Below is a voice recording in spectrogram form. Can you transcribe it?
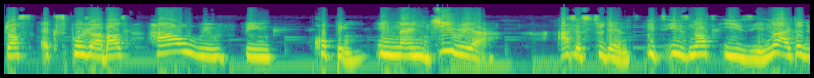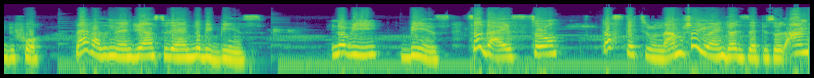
just exposure about how we've been coping in Nigeria as a student. It is not easy. No, I told you before, life as a Nigerian student, no be beans. No be beans. So, guys, so just stay tuned. I'm sure you enjoy this episode and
